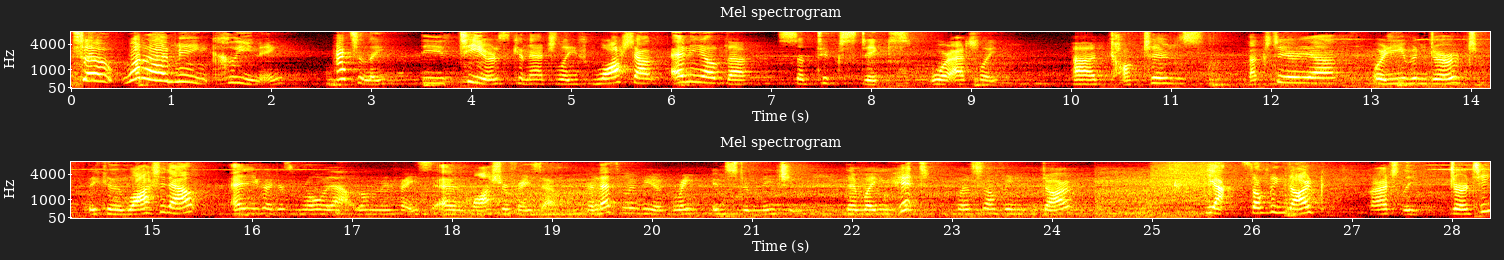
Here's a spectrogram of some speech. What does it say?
So what I mean cleaning? Actually, these tears can actually wash out any of the statistics or actually uh, toxins, bacteria, or even dirt, you can wash it out and you can just roll it out on your face and wash your face out. And that's maybe a great instrumentation. Then when you hit with something dark, yeah, something dark or actually dirty,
